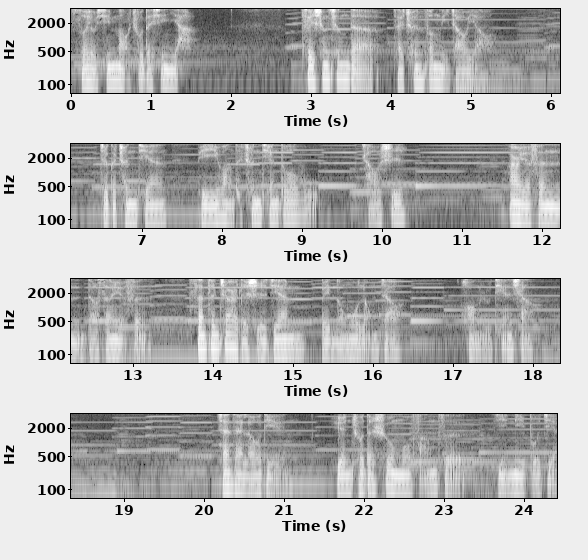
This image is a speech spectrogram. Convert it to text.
所有新冒出的新芽。脆生生的在春风里招摇。这个春天比以往的春天多雾、潮湿。二月份到三月份，三分之二的时间被浓雾笼罩，恍如天上。站在楼顶，远处的树木、房子隐匿不见，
